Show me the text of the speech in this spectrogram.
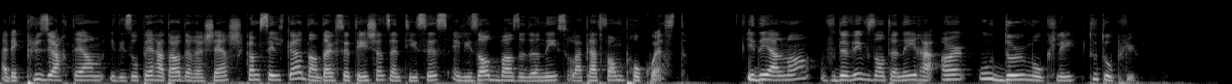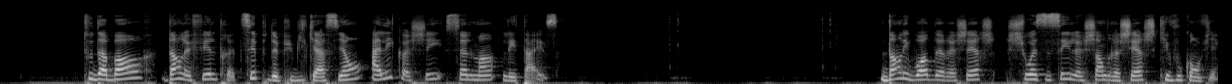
avec plusieurs termes et des opérateurs de recherche, comme c'est le cas dans Dissertations and Thesis et les autres bases de données sur la plateforme ProQuest. Idéalement, vous devez vous en tenir à un ou deux mots-clés tout au plus. Tout d'abord, dans le filtre Type de publication, allez cocher seulement les thèses. Dans les boîtes de recherche, choisissez le champ de recherche qui vous convient.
